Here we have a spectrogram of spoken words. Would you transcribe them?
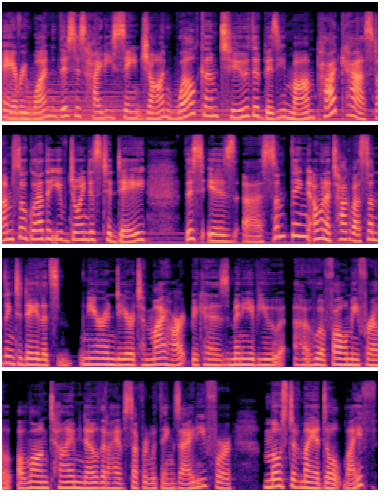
Hey everyone, this is Heidi St. John. Welcome to the Busy Mom Podcast. I'm so glad that you've joined us today. This is uh, something I want to talk about something today that's near and dear to my heart because many of you uh, who have followed me for a, a long time know that I have suffered with anxiety for most of my adult life.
